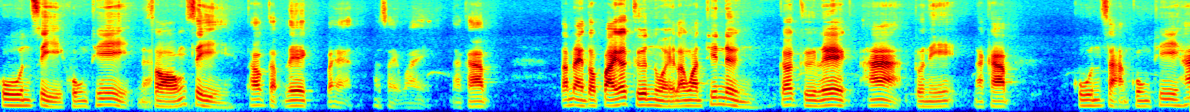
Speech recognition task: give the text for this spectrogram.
คูณ 4 คงที่นะ2 4 เท่ากับเลข 8 มาใส่ไว้นะครับตำแหน่งต่อไปก็คือหน่วยรางวัลที่ 1 ก็คือเลข 5 ตัวนี้นะครับ คูณ 3 คงที่ 5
